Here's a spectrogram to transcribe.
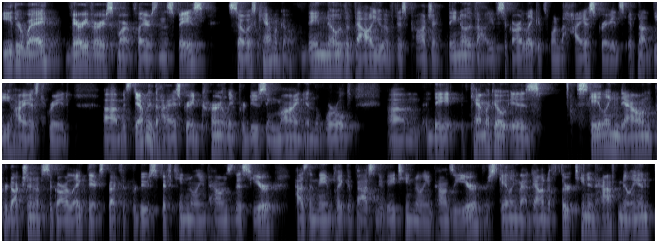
Either way, very, very smart players in the space. So is Cameco. They know the value of this project. They know the value of Cigar Lake. It's one of the highest grades, if not the highest grade. Um, it's definitely the highest grade currently producing mine in the world. Um, they Cameco is scaling down the production of Cigar Lake. They expect to produce 15 million pounds this year, has the nameplate capacity of 18 million pounds a year. They're scaling that down to 13 and a half million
